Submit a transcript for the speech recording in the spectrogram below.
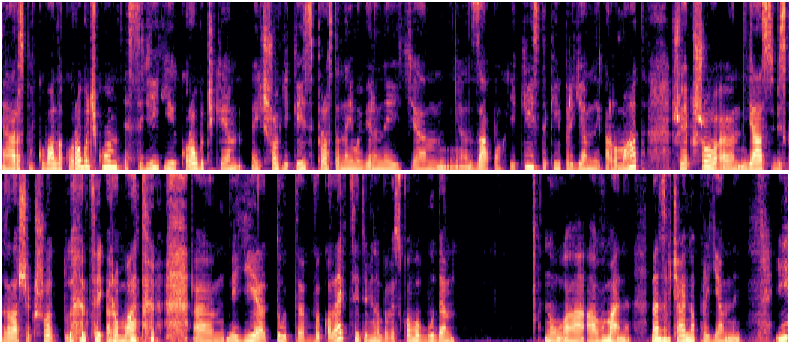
е, розпакувала коробочку, з цієї коробочки йшов якийсь просто неймовірний ем, запах, якийсь такий приємний аромат. Що якщо е, я собі сказала, що якщо цей аромат є тут в колекції, то він обов'язково буде. Ну, в мене надзвичайно приємний. І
